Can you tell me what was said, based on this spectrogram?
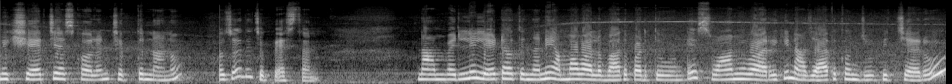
మీకు షేర్ చేసుకోవాలని చెప్తున్నాను. రోజు అది చెప్పేస్తాను. నా వెళ్ళి లేట్ అవుతుందని అమ్మ వాళ్ళు బాధపడుతూ ఉంటే స్వామివారికి నా జాతకం చూపించారు.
